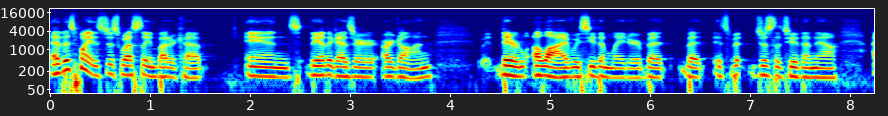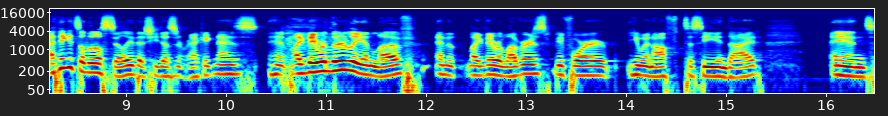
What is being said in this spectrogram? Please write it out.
at this point it's just wesley and buttercup and the other guys are are gone. They're alive. We see them later but but it's just the two of them now. I think it's a little silly that she doesn't recognize him. Like they were literally in love and like they were lovers before he went off to sea and died. And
